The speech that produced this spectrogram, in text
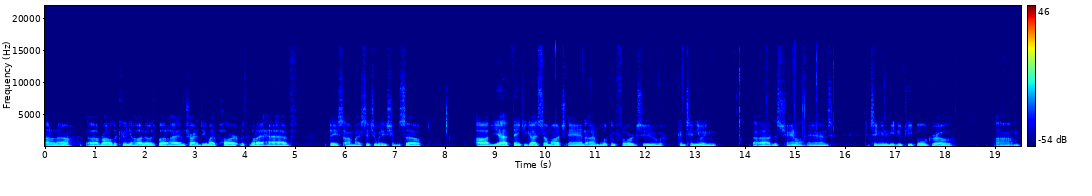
i don't know uh, ronald acuna autos but i am trying to do my part with what i have based on my situation. So, uh, yeah, thank you guys so much, and I'm looking forward to continuing uh, this channel and continuing to meet new people, grow. Um,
